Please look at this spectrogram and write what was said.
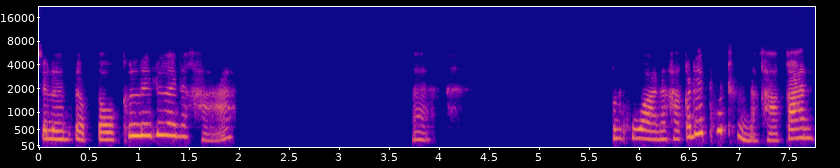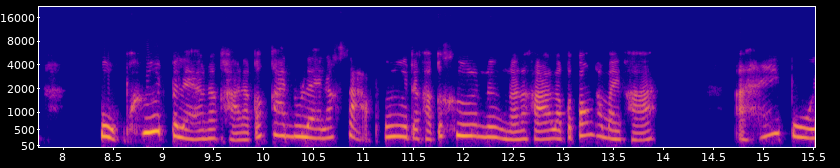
เจริญเติบโตขึ้นเรื่อย ๆ นะคะอาคุณครูวานะคะ ก็ได้พูดถึงนะคะ การ ปลูกพืชไปแล้วนะคะ แล้วก็การดูแลรักษาพืชนะคะ ก็คือหนึ่งแล้วนะคะ เราก็ต้องทำไมคะ?อะให้ปุ๋ย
